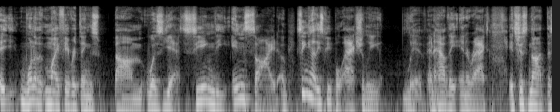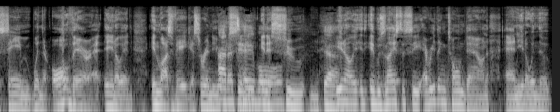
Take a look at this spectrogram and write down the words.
It, one of the, my favorite things um, was, yes, yeah, seeing the inside of seeing how these people actually live and how they interact. It's just not the same when they're all there, at, you know, in, in, Las Vegas or in New York At City table. in a suit. And, yeah. You know, it, it, was nice to see everything toned down. And, you know, in the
